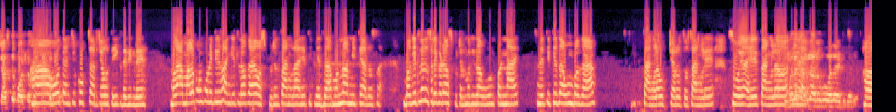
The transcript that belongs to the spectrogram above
जास्त कॉस्ट हा हो त्यांची खूप चर्चा होती इकडे तिकडे. मग आम्हाला पण कोणीतरी सांगितलं काय हॉस्पिटल चांगलं आहे तिकडे जा म्हणून आम्ही इथे आलो सर बघितलं दुसरीकडे हॉस्पिटलमध्ये जाऊन पण नाही. सगळे तिथे जाऊन बघा. चांगला उपचार होतो चांगले सोय आहे चांगलं हे तुम्हाला आहे. चांगला अनुभव आला या ठिकाणी? हा.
